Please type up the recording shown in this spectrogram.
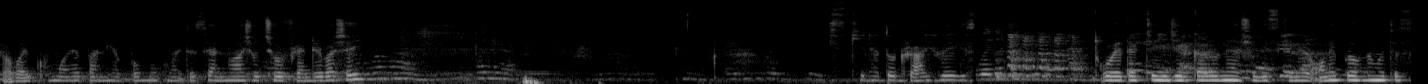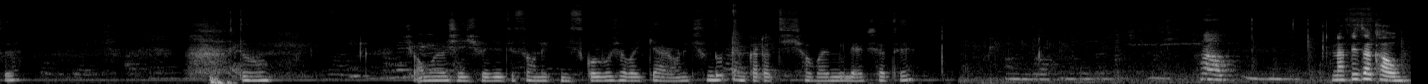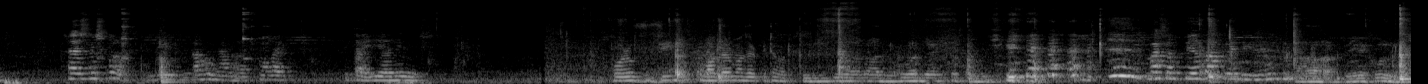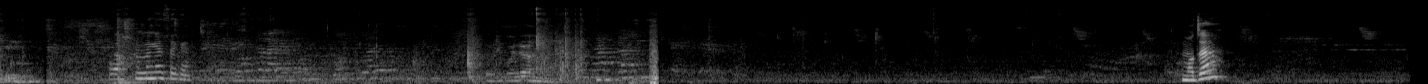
সবাই ঘুমায় পানি আব্বু ঘুমাইতেছে। আর নোয়াশ হচ্ছে ওর ফ্রেন্ডের বাসায়। স্কিন এত ড্রাই হয়ে গেছে। ওয়েদার চেঞ্জের কারণে আসলে স্কিনের অনেক প্রবলেম হইতেছে। তো সময়ও শেষ হয়ে যেতেছে অনেক মিস করব সবাইকে আর অনেক সুন্দর টাইম কাটাচ্ছি সবাই মিলে একসাথে। খাও। নাফিজা খাও। হ্যাঁ বড় ফুফি মজার মজার পিঠা ওঠে 와슈밍에 쓰게. 맞아?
